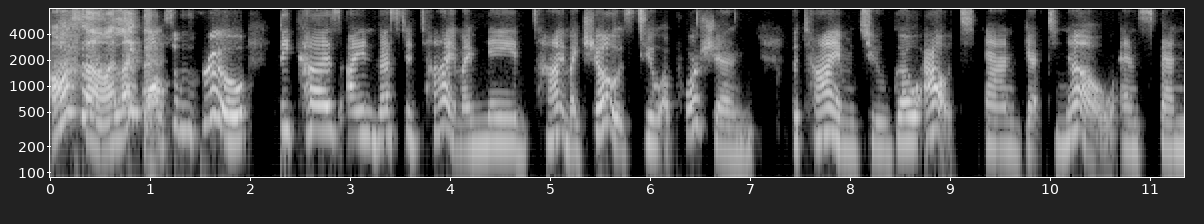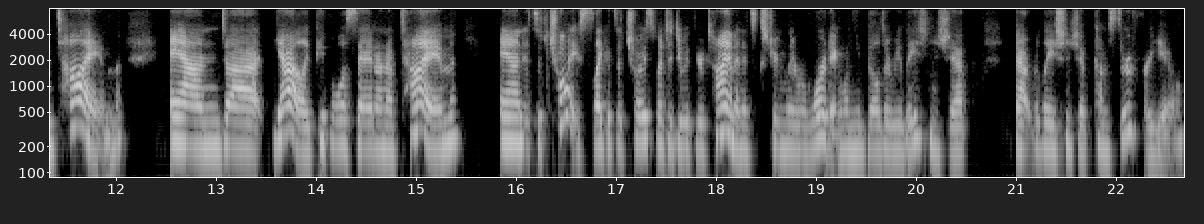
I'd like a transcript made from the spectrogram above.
awesome. I like that. Awesome crew because I invested time. I made time. I chose to apportion the time to go out and get to know and spend time. And uh, yeah, like people will say, I don't have time. And it's a choice. Like it's a choice what to do with your time. And it's extremely rewarding when you build a relationship that relationship comes through for you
